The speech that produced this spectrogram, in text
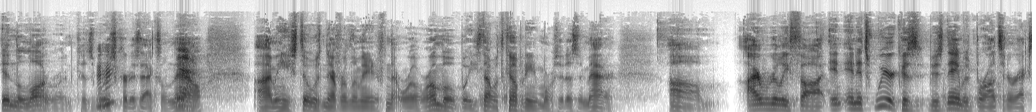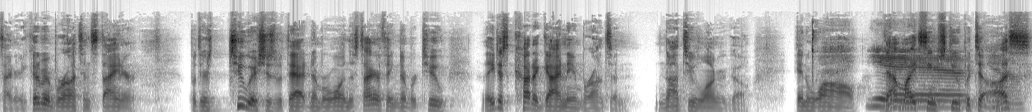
in the long run because mm-hmm. where's Curtis Axel now? Yeah. I mean, he still was never eliminated from that Royal Rumble, but he's not with the company anymore, so it doesn't matter. Um, I really thought, and, and it's weird because his name was Bronson or Steiner. He could have been Bronson Steiner, but there's two issues with that. Number one, the Steiner thing. Number two, they just cut a guy named Bronson not too long ago. And while yeah, that might seem stupid to yeah. us,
